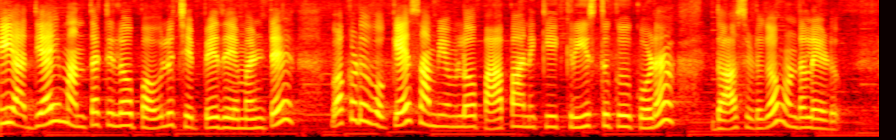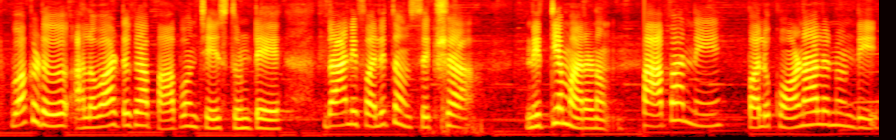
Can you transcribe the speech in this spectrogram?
ఈ అధ్యాయం అంతటిలో పౌలు చెప్పేదేమంటే ఒకడు ఒకే సమయంలో పాపానికి క్రీస్తుకు కూడా దాసుడుగా ఉండలేడు. ఒకడు అలవాటుగా పాపం చేస్తుంటే దాని ఫలితం శిక్ష నిత్య మరణం. పాపాన్ని పలు కోణాల నుండి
